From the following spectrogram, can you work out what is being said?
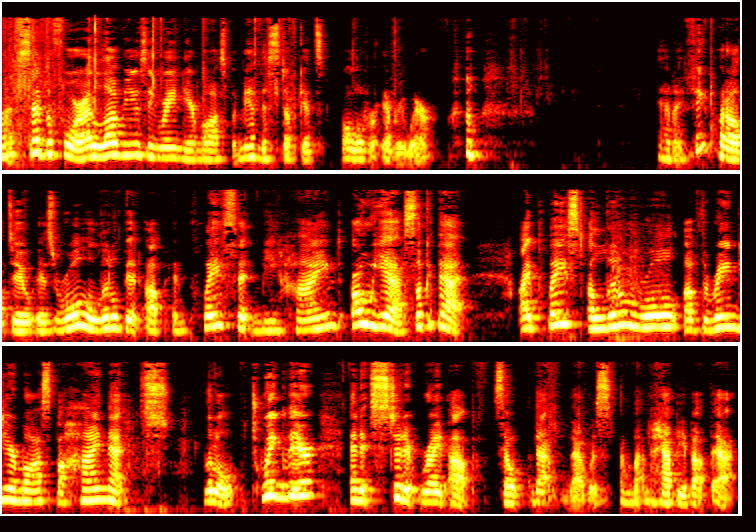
I've said before, I love using reindeer moss, but man, this stuff gets all over everywhere. and I think what I'll do is roll a little bit up and place it behind. Oh yes, look at that. I placed a little roll of the reindeer moss behind that little twig there, and it stood it right up. So that, that was, I'm, I'm happy about that.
